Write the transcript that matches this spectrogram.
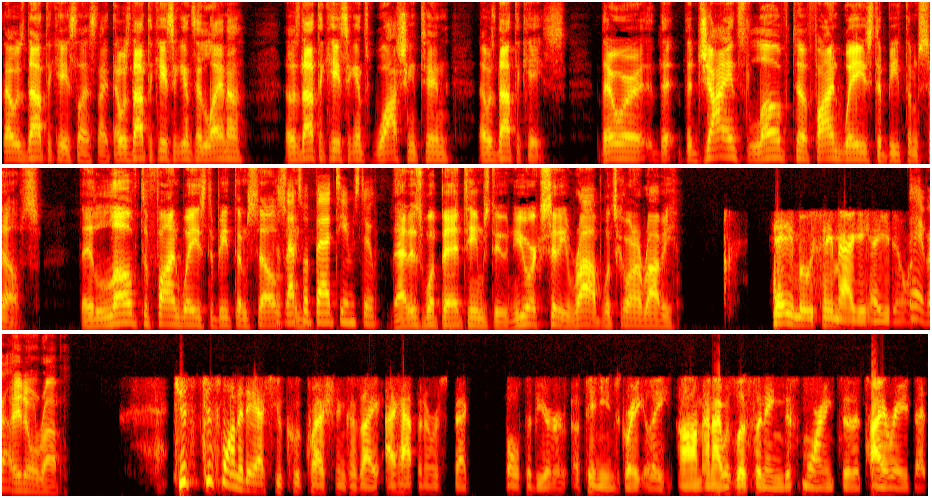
That was not the case last night. That was not the case against Atlanta. That was not the case against Washington. That was not the case. There were the, the Giants love to find ways to beat themselves. They love to find ways to beat themselves. That's what bad teams do. that is what bad teams do. New York City, Rob, what's going on, Robbie? Hey Moose, hey Maggie, how you doing? Hey, Rob. How you doing, Rob? Just just wanted to ask you a quick question because I, I happen to respect both of your opinions greatly. Um, and I was listening this morning to the tirade that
